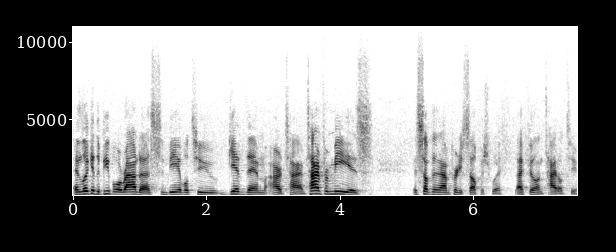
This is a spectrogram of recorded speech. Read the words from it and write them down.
and look at the people around us and be able to give them our time. Time for me is, is something that I'm pretty selfish with, I feel entitled to.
